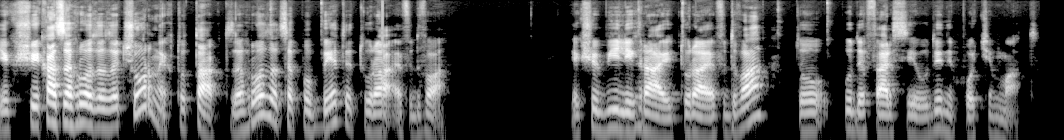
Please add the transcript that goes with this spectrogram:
якщо яка загроза за чорних, то так, загроза це побити тура F2. Якщо білі грають тура F2, то буде ферзь 1 і потім мат.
